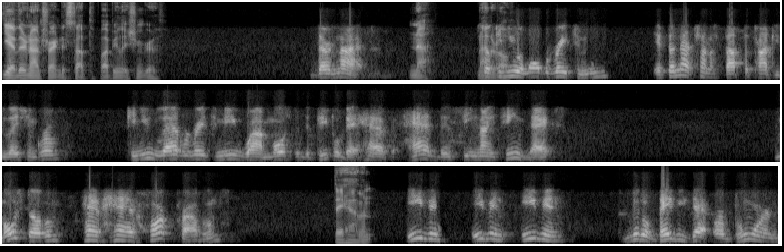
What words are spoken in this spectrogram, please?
Yeah, they're not trying to stop the population growth. They're not. No, not so can all. you elaborate to me? If they're not trying to stop the population growth, can you elaborate to me why most of the people that have had the C19 vax, most of them have had heart problems They haven't. even even even little babies that are born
